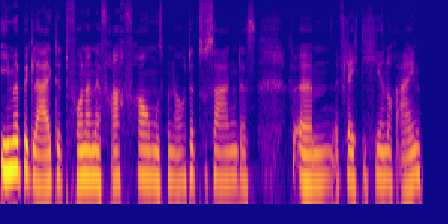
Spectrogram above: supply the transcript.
immer begleitet von einer Fachfrau, muss man auch dazu sagen. Das ähm, flechte ich hier noch ein,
